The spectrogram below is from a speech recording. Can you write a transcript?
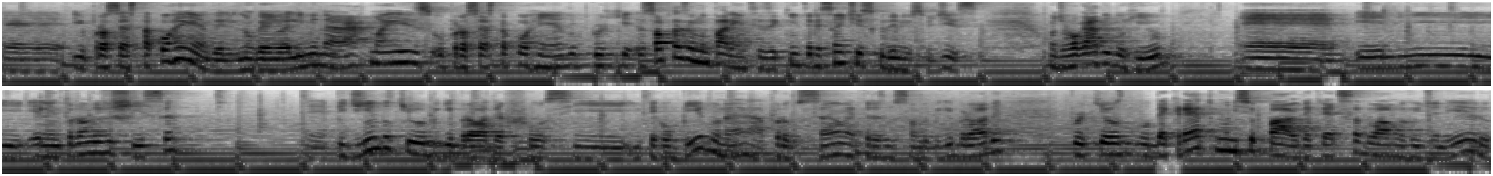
é, e o processo está correndo. Ele não ganhou a liminar, mas o processo está correndo porque. Só fazendo um parêntese aqui, interessante isso que o Denilson disse. Um advogado do Rio, é, ele, ele entrou na justiça é, pedindo que o Big Brother fosse interrompido, né, a produção e a transmissão do Big Brother, porque o, o decreto municipal e o decreto estadual no Rio de Janeiro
